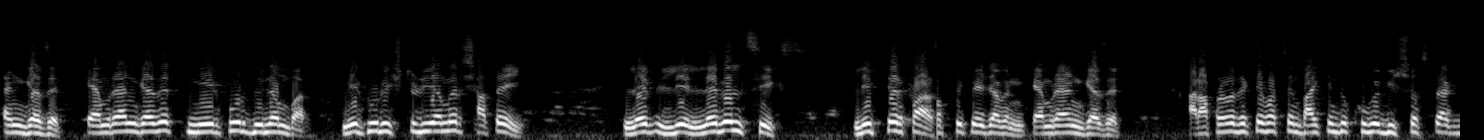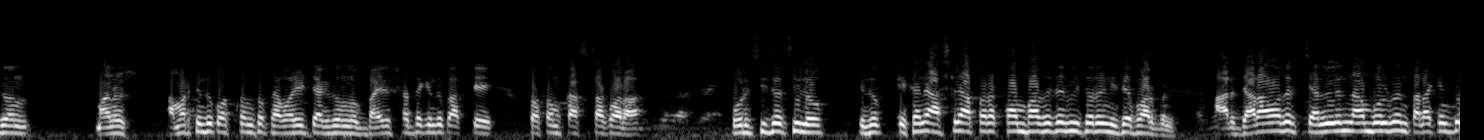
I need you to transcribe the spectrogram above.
and gadget camera and gadget Mirpur দুই নম্বর। মিরপুর স্টেডিয়ামের সাথেই। লেভেল সিক্স লিফটের ফার্স্ট পেয়ে যাবেন ক্যামেরা অ্যান্ড গ্যাজেট আর আপনারা দেখতে পাচ্ছেন ভাই কিন্তু খুবই বিশ্বস্ত একজন মানুষ। আমার কিন্তু অত্যন্ত ফেভারিট একজন লোক। বাইরের সাথে কিন্তু আজকে প্রথম কাজটা করা। পরিচিত ছিল, কিন্তু এখানে আসলে আপনারা কম বাজেটের ভিতরে নিতে পারবেন। আর যারা আমাদের চ্যানেলের নাম বলবেন, তারা কিন্তু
